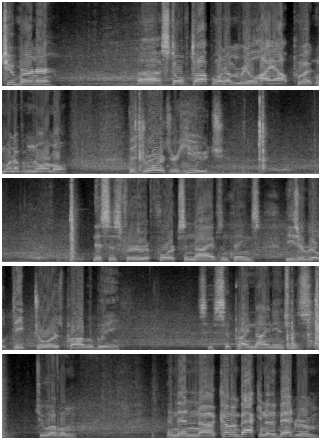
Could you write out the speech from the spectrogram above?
Two burner uh, stovetop, one of them real high output and one of them normal. The drawers are huge. This is for forks and knives and things. These are real deep drawers, probably, see, probably nine inches, two of them. And then uh, coming back into the bedroom,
